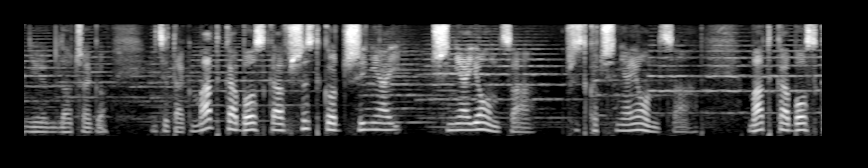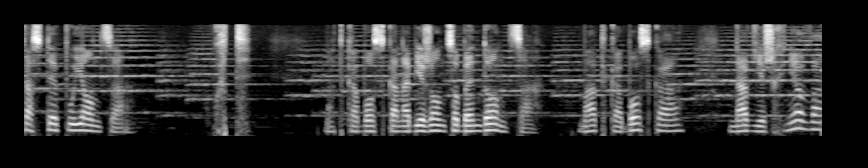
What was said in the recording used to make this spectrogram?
Nie wiem dlaczego. Widzę tak, Matka Boska wszystko czyniaj, czyniająca, wszystko czyniająca. Matka Boska stepująca. What? Matka Boska na bieżąco będąca. Matka Boska nawierzchniowa.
